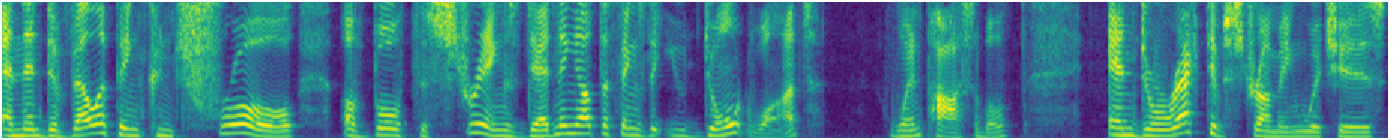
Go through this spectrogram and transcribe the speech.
And then developing control of both the strings, deadening out the things that you don't want when possible, and directive strumming, which is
